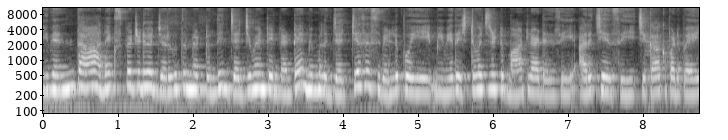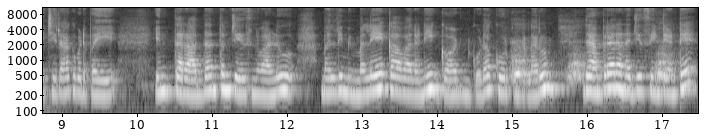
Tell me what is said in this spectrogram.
ఇదంతా అన్ఎక్స్పెక్టెడ్గా జరుగుతున్నట్టుంది. జడ్జిమెంట్ ఏంటంటే మిమ్మల్ని జడ్జ్ చేసేసి వెళ్ళిపోయి మీ మీద ఇష్టం వచ్చినట్టు మాట్లాడేసి అరిచేసి చికాకు పడిపోయి చిరాకు పడిపోయి ఇంత రాద్ధాంతం చేసిన వాళ్ళు మళ్ళీ మిమ్మల్నే కావాలని గాడ్ని కూడా కోరుకుంటున్నారు. ద ఎంపరర్ ఎనర్జీస్ ఏంటంటే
